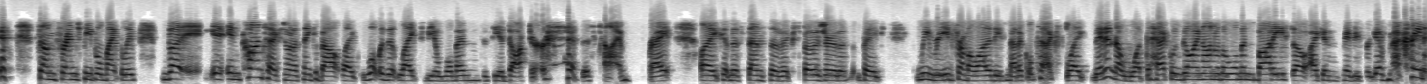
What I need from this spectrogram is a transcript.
some fringe people might believe. But in context, you want to think about, like, what was it like to be a woman to see a doctor at this time? Right? Like the sense of exposure, the big, we read from a lot of these medical texts, like they didn't know what the heck was going on with a woman's body. So I can maybe forgive Macrina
